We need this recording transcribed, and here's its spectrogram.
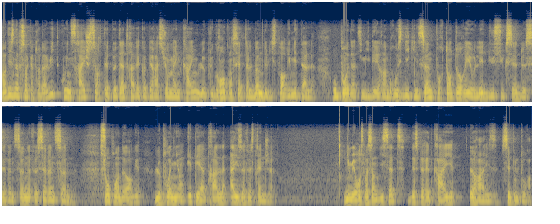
En 1988, Queen's Reich sortait peut-être avec Opération Mindcrime le plus grand concept album de l'histoire du métal, au point d'intimider un Bruce Dickinson pourtant auréolé du succès de Seven Son of a Seven Son. Son point d'orgue, le poignant et théâtral Eyes of a Stranger. Numéro 77, Desperate Cry, Arise, Sepultura.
